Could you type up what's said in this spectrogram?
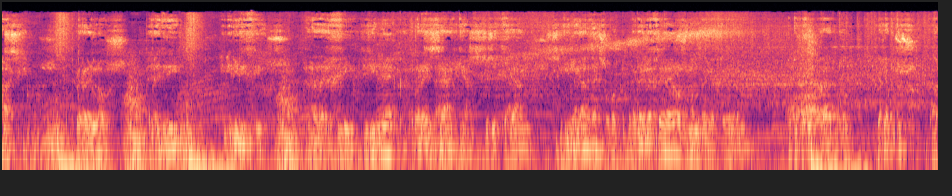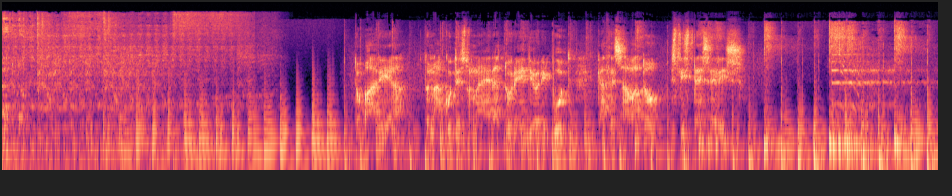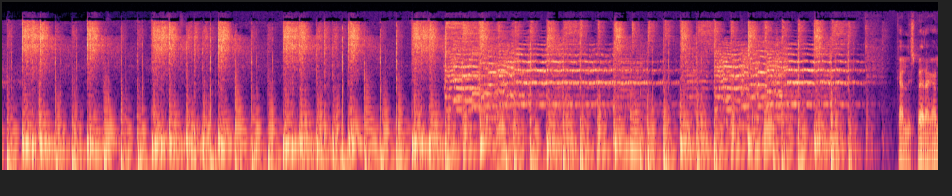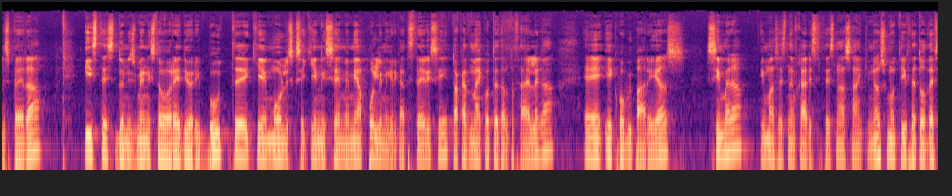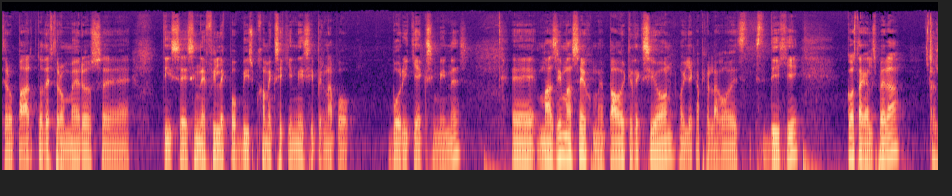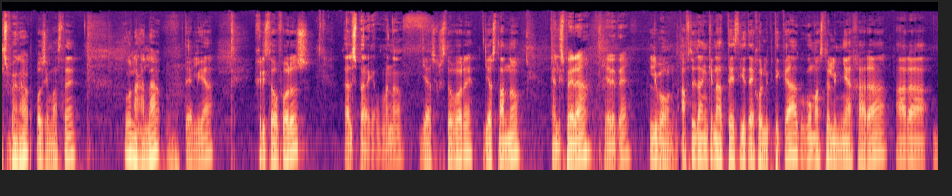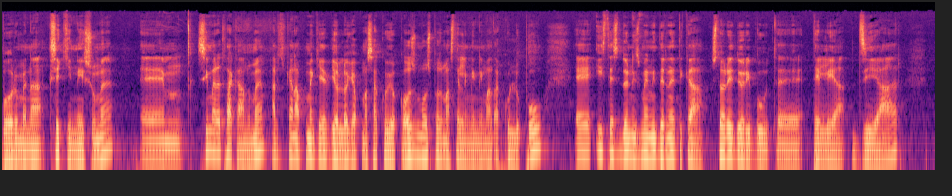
άσχημος, τρελός, παιδί, ηλίθιος, αδερφή, γυναίκα, πρεζάκια, ζητιάν, σκυλιά δέσποτο, τελευταίος των τελευταίων, από κάτω για τους κάτω. Το Παρία τον ακούτε στον αέρα του Radio Reboot κάθε Σάββατο στις 4. Καλησπέρα, καλησπέρα. Είστε συντονισμένοι στο Radio Reboot και μόλις ξεκίνησε με μια πολύ μικρή καθυστέρηση, το ακαδημαϊκό τέταρτο θα έλεγα, ε, η εκπομπή Παρίας. Σήμερα είμαστε στην ευχάριστη θέση να σας ανακοινώσουμε ότι ήρθε το δεύτερο part, το δεύτερο μέρος ε, της ε, συνεφίλ εκπομπής που είχαμε ξεκινήσει πριν από μπορεί και έξι μήνες. Ε, μαζί μας έχουμε πάω και δεξιών, όχι για κάποιο λόγο, έτσι, στην τύχη. Κώστα, καλησπέρα. Καλησπέρα. Πώς είμαστε; Όλα καλά. Τέλεια. Χριστόφορος. Καλησπέρα και από μένα. Γεια σου Χριστόφορε. Γεια σου Τανό. Καλησπέρα. Χαίρετε. Λοιπόν, αυτό ήταν και ένα τεστ για τα ηχοληπτικά. Ακουγόμαστε όλοι μια χαρά, άρα μπορούμε να ξεκινήσουμε. Ε, σήμερα τι θα κάνουμε; Αρχικά να πούμε και δύο λόγια που μας ακούει ο κόσμος, πώς μας στέλνει μηνύματα κουλουπού. Ε, είστε συντονισμένοι ιντερνετικά στο radioreboot.gr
